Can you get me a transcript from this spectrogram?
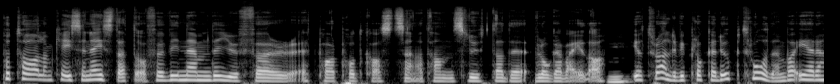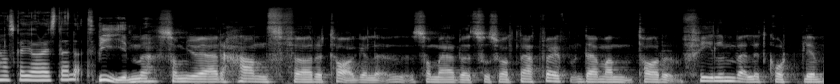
På tal om Casey Neistat då, för vi nämnde ju för ett par podcast sen att han slutade vlogga varje dag. Mm. Jag tror aldrig vi plockade upp tråden. Vad är det han ska göra istället? Beam, som ju är hans företag, eller som är ett socialt nätverk där man tar film väldigt kort, blev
